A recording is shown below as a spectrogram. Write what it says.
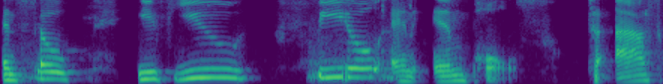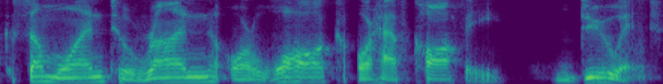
And so, if you feel an impulse to ask someone to run or walk or have coffee, do it.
